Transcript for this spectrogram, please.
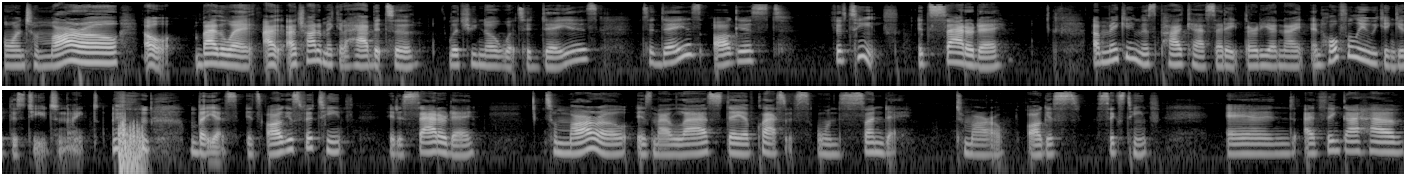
on tomorrow. Oh, by the way, I, I try to make it a habit to let you know what today is. Today is August 15th. It's Saturday. I'm making this podcast at 8:30 at night and hopefully we can get this to you tonight. but yes, it's August 15th. It is Saturday. Tomorrow is my last day of classes on Sunday. Tomorrow, August 16th. And I think I have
